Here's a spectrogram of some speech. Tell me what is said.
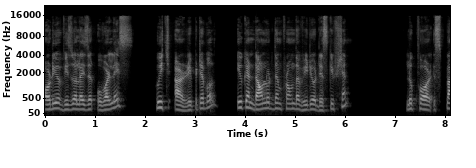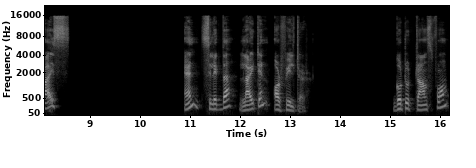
audio visualizer overlays which are repeatable. You can download them from the video description. Look for splice and select the lighten or filter. Go to transform,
